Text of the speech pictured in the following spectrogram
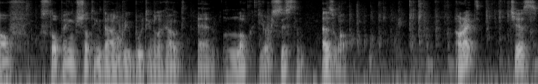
of stopping, shutting down, rebooting logout and lock your system as well. All right, cheers.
